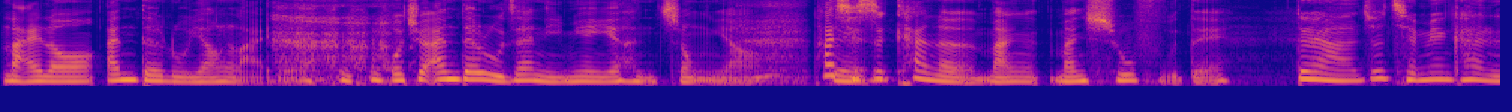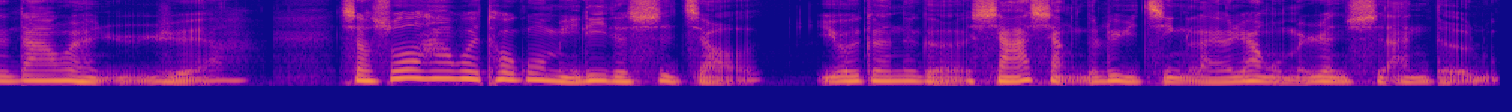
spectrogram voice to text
来喽，安德鲁要来了。我觉得安德鲁在里面也很重要，他其实看了蛮蛮舒服的。对啊，就前面看着大家会很愉悦啊。小说他会透过米莉的视角。有一个那个遐想的滤镜来让我们认识安德鲁。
